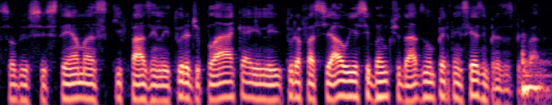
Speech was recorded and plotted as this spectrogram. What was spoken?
sobre os sistemas que fazem leitura de placa e leitura facial e esse banco de dados não pertencer às empresas privadas.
